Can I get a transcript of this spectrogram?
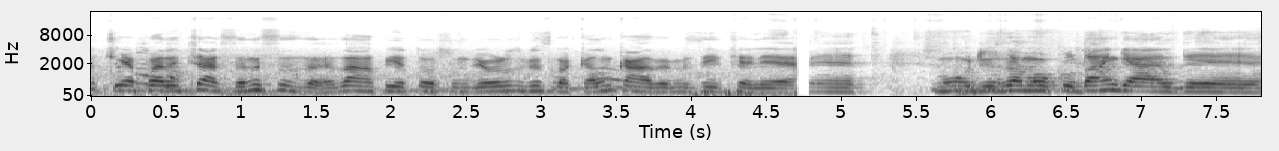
Açık Yapar baba. içerseniz sizlere de afiyet olsun diyoruz. Biz bakalım kahvemizi içelim. Evet. Mucizem okuldan geldi.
